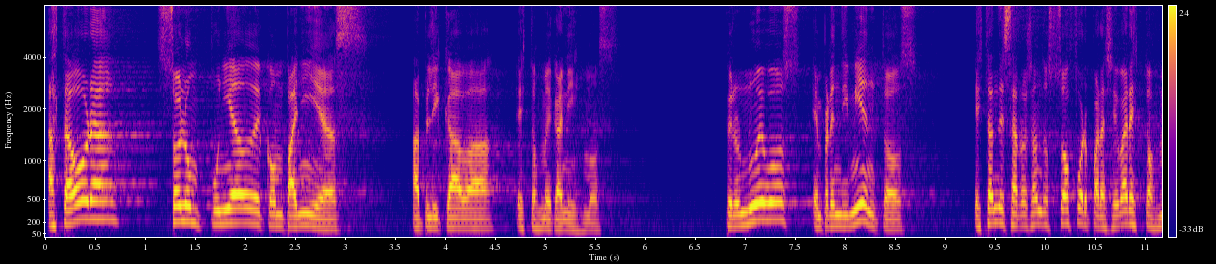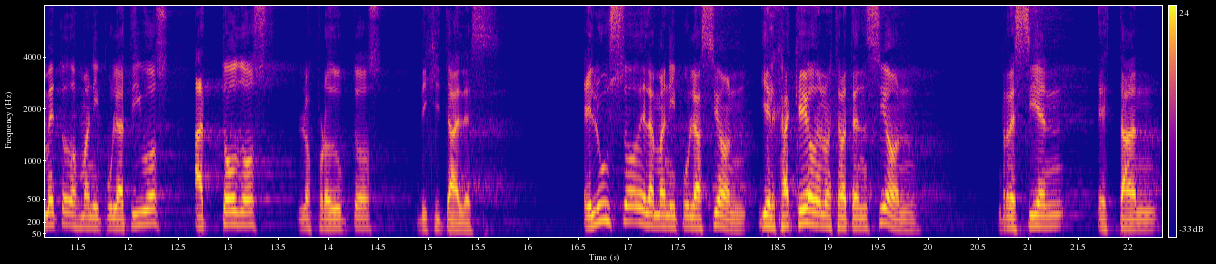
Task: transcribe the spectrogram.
Hasta ahora, solo un puñado de compañías aplicaba estos mecanismos. Pero nuevos emprendimientos están desarrollando software para llevar estos métodos manipulativos a todos los productos digitales. El uso de la manipulación y el hackeo de nuestra atención recién están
